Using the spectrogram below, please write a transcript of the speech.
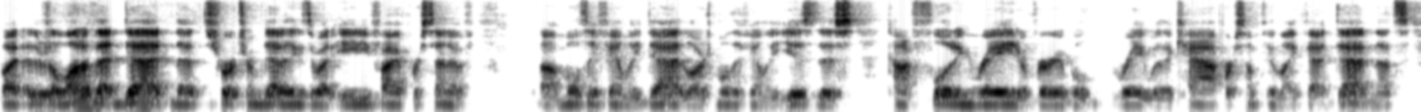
But there's a lot of that debt, that short-term debt. I think it's about 85 percent of uh, multifamily debt, large multifamily, is this kind of floating rate or variable rate with a cap or something like that debt, and that's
